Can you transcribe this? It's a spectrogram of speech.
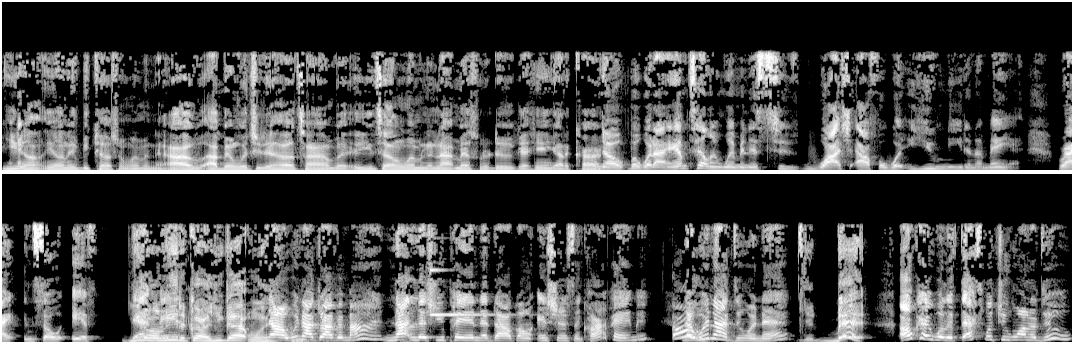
You don't. You don't need to be coaching women. Now. I've I've been with you the whole time, but you telling women to not mess with a dude because he ain't got a car. No, but what I am telling women is to watch out for what you need in a man, right? And so if you don't man- need a car. You got one. No, we're not driving mine. Not unless you're paying that doggone insurance and car payment. No, Oh. we're not doing that. You bet. Okay, well, if that's what you want to do,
